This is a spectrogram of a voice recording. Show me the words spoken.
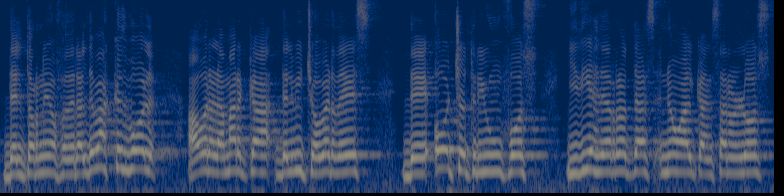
del torneo federal de básquetbol. Ahora la marca del bicho verde es de 8 triunfos y 10 derrotas, no alcanzaron los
